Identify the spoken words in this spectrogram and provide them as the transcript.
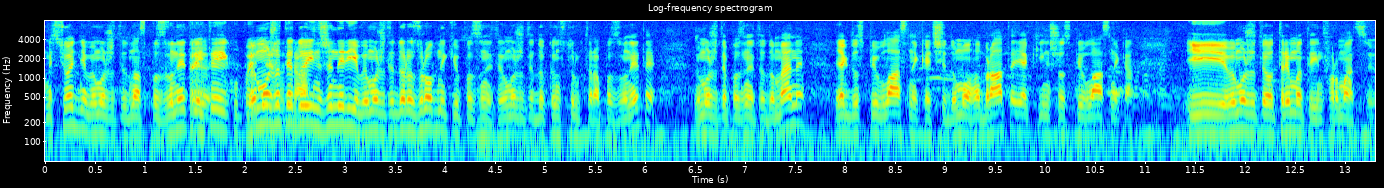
ми сьогодні, ви можете до нас позвонити. Прийти і купити ви можете одразу. до інженерів, ви можете до розробників позвонити, ви можете до конструктора позвонити, ви можете позвонити до мене, як до співвласника чи до мого брата, як іншого співвласника. І ви можете отримати інформацію.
